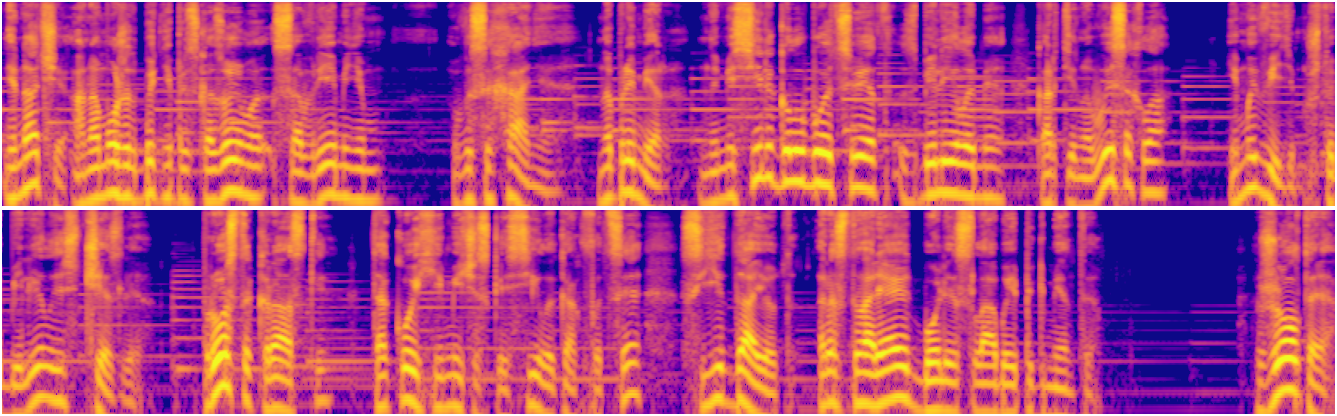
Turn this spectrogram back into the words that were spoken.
Иначе она может быть непредсказуема со временем высыхания. Например, намесили голубой цвет с белилами, картина высохла, и мы видим, что белила исчезли. Просто краски такой химической силы, как ФЦ, съедают, растворяют более слабые пигменты. Желтая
